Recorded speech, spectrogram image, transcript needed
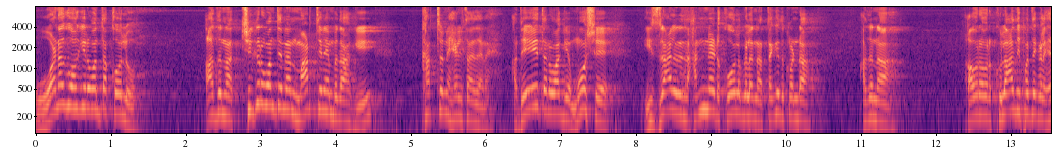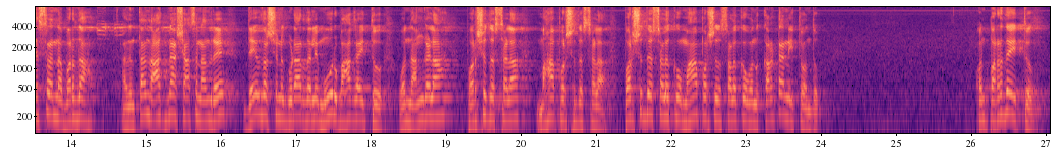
ಒಣಗೋಗಿರುವಂಥ ಕೋಲು. ಅದನ್ನು ಚಿಗುರುವಂತೆ ನಾನು ಮಾಡ್ತೀನಿ ಎಂಬುದಾಗಿ ಕರ್ತನೆ ಹೇಳ್ತಾ ಇದ್ದಾನೆ. ಅದೇ ಥರವಾಗಿ ಮೋಶೆ ಇಸ್ರಾಯೇಲಿನ ಹನ್ನೆರಡು ಕೋಲುಗಳನ್ನು ತೆಗೆದುಕೊಂಡ, ಅದನ್ನು ಅವರವರ ಕುಲಾಧಿಪತಿಗಳ ಹೆಸರನ್ನು ಬರೆದ, ಅದನ್ನು ತಂದು ಆಜ್ಞಾ ಶಾಸನ ಅಂದರೆ ದೇವದರ್ಶನ ಗುಡಾರದಲ್ಲಿ ಮೂರು ಭಾಗ ಇತ್ತು. ಒಂದು ಅಂಗಳ, ಪರಿಶುದ್ಧ ಸ್ಥಳ, ಮಹಾಪರಿಶುದ್ಧ ಸ್ಥಳ. ಪರಿಶುದ್ಧ ಸ್ಥಳಕ್ಕೂ ಮಹಾಪರಿಶುದ್ಧ ಸ್ಥಳಕ್ಕೂ ಒಂದು ಕರ್ಟನ್ ಇತ್ತು ಒಂದು. ಒಂದು ಪರದೆ ಇತ್ತು.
